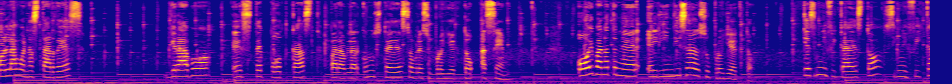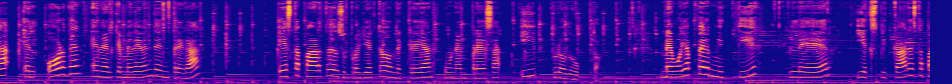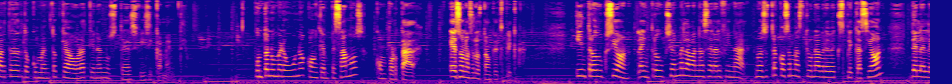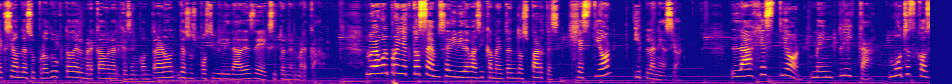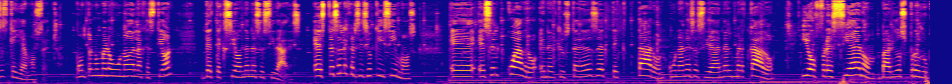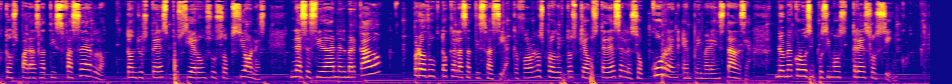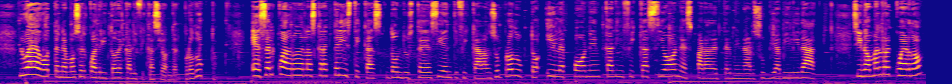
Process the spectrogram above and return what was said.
Hola, buenas tardes. Grabo este podcast para hablar con ustedes sobre su proyecto ASEM. Hoy van a tener el índice de su proyecto. ¿Qué significa esto? Significa el orden en el que me deben de entregar esta parte de su proyecto donde crean una empresa y producto. Me voy a permitir leer y explicar esta parte del documento que ahora tienen ustedes físicamente. Punto número uno, con que empezamos con portada. Eso no se los tengo que explicar. Introducción. La introducción me la van a hacer al final. No es otra cosa más que una breve explicación de la elección de su producto, del mercado en el que se encontraron, de sus posibilidades de éxito en el mercado. Luego el proyecto SEM se divide básicamente en dos partes, gestión y planeación. La gestión me implica muchas cosas que ya hemos hecho. Punto número uno de la gestión, detección de necesidades. Este es el ejercicio que hicimos. Eh, es el cuadro en el que ustedes detectaron una necesidad en el mercado y ofrecieron varios productos para satisfacerlo, donde ustedes pusieron sus opciones. Necesidad en el mercado, producto que la satisfacía, que fueron los productos que a ustedes se les ocurren en primera instancia. No me acuerdo si pusimos tres o cinco. Luego tenemos el cuadrito de calificación del producto. Es el cuadro de las características donde ustedes identificaban su producto y le ponen calificaciones para determinar su viabilidad. Si no mal recuerdo,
